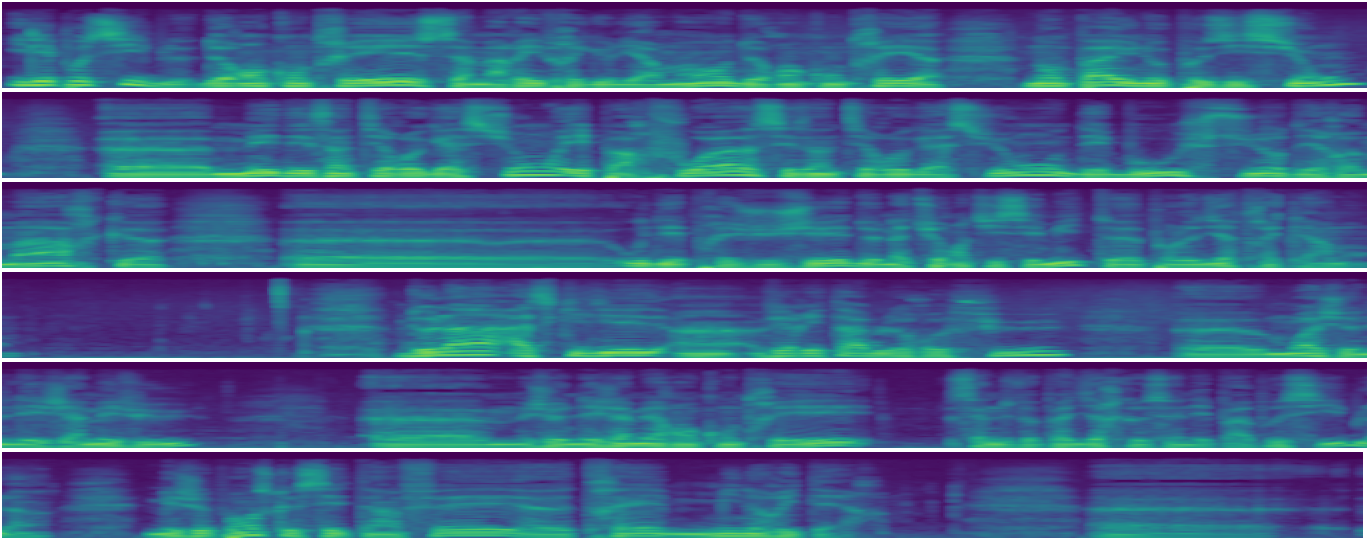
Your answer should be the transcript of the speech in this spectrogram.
il est possible de rencontrer, ça m'arrive régulièrement, de rencontrer euh, non pas une opposition, mais des interrogations, et parfois ces interrogations débouchent sur des remarques ou des préjugés de nature antisémite, pour le dire très clairement. De là à ce qu'il y ait un véritable refus, euh, moi, je ne l'ai jamais vu. Euh, je ne l'ai jamais rencontré. Ça ne veut pas dire que ce n'est pas possible, hein. mais je pense que c'est un fait euh, très minoritaire.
